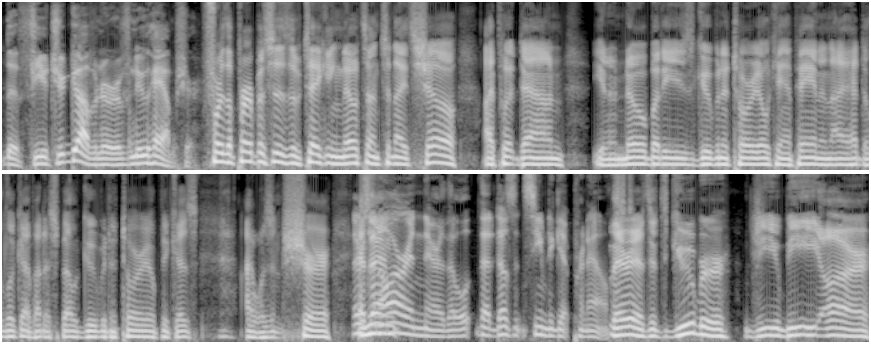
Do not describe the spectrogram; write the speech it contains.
The future governor of New Hampshire. for the purposes of taking notes on tonight's show, I put down, you know, nobody's gubernatorial campaign, and I had to look up how to spell gubernatorial because I wasn't sure. there's and an then R in there that that doesn't seem to get pronounced. There is. It's goober, G U B E R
